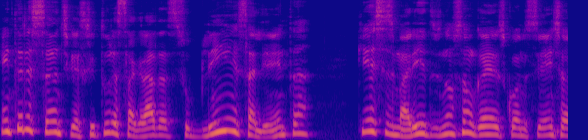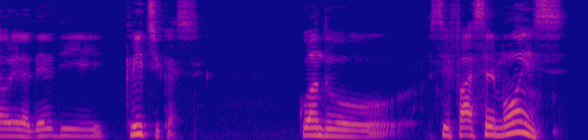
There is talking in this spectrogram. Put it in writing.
É interessante que a Escritura Sagrada sublinha e salienta que esses maridos não são ganhos quando se enche a orelha dele de críticas, quando se faz sermões,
